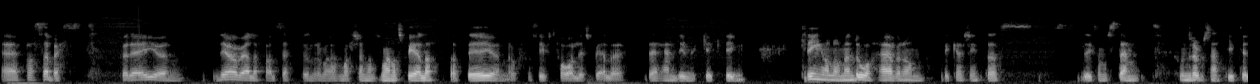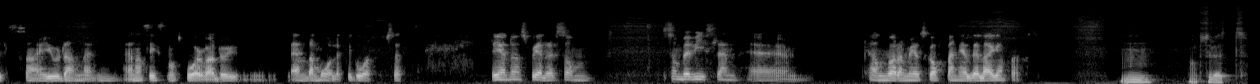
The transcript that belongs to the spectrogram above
eh, passar bäst. För det är ju en, det har vi i alla fall sett under de här matcherna som han har spelat, att det är ju en offensivt farlig spelare. Det händer ju mycket kring, kring honom ändå, även om det kanske inte har liksom stämt 100% hittills. Så han gjorde en, en assist mot forward och enda målet igår. Så det är ändå en spelare som, som bevisligen eh, kan vara med och skapa en hel del lägen för oss. Mm, absolut.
